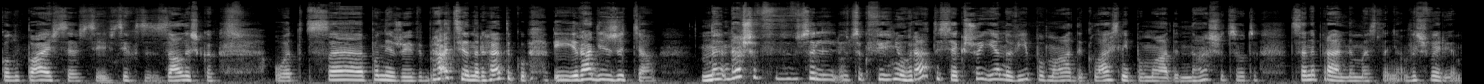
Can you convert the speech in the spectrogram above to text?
колупаєшся в, ці, в цих залишках, от, це понижує вібрацію, енергетику і радість життя. Нащо в цю фігню гратися, якщо є нові помади, класні помади? Нащо? Це, це неправильне мислення. Вишвирюємо.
